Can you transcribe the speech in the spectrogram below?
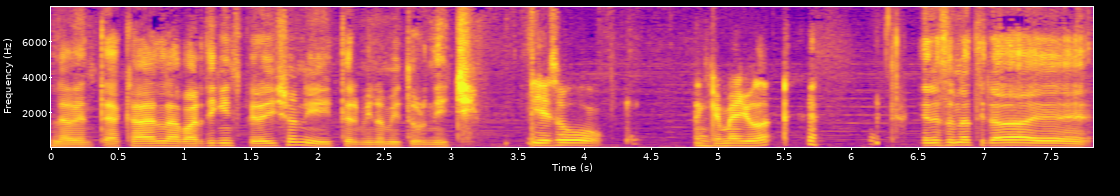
Le aventé acá la Bardic Inspiration y terminó mi turnichi. ¿Y eso en qué me ayuda? Tienes una tirada de.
